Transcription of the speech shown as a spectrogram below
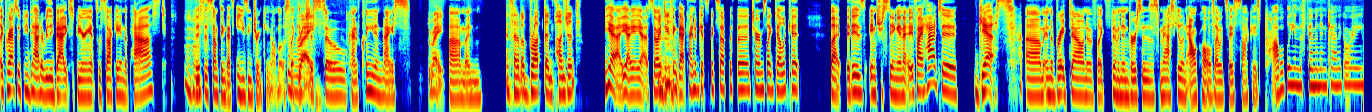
like perhaps if you've had a really bad experience with sake in the past, Mhm. this is something that's easy drinking almost. Like Right. it's just so kind of clean and nice. right. Um, and Instead of abrupt and pungent. yeah, yeah, yeah, yeah. So I do Mhm. think that kind of gets mixed up with the terms like delicate, but it is interesting. And if I had to guess um, in the breakdown of like feminine versus masculine alcohols, I would say sake is probably in the feminine category.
